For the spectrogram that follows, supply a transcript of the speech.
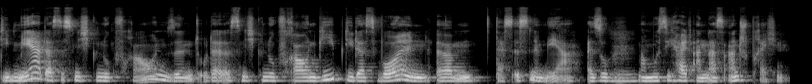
die mehr, dass es nicht genug Frauen sind oder dass es nicht genug Frauen gibt, die das wollen, ähm, das ist eine Mehr. Also mhm. man muss sie halt anders ansprechen.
